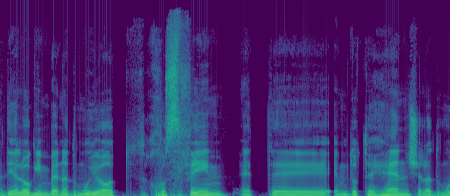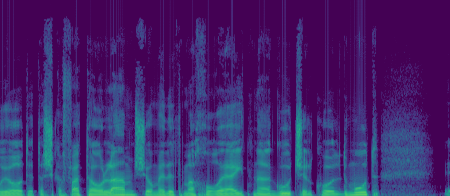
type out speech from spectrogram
הדיאלוגים בין הדמויות חושפים את uh, עמדותיהן של הדמויות, את השקפת העולם שעומדת מאחורי ההתנהגות של כל דמות. Uh,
